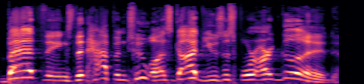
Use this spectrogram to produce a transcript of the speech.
bad things that happen to us, God uses for our good.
